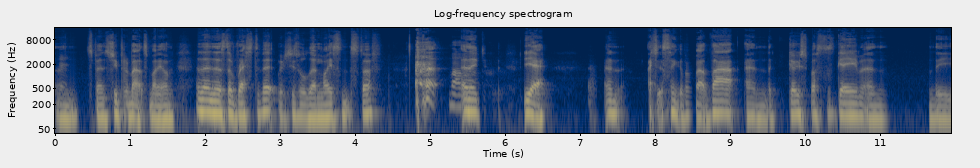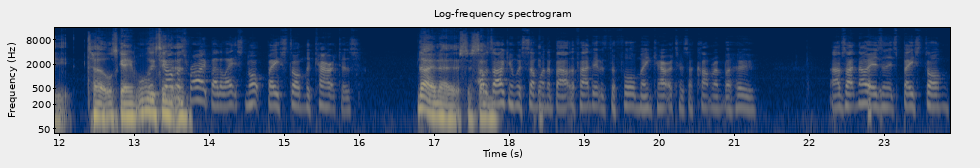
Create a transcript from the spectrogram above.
and mm. spend stupid amounts of money on. And then there's the rest of it, which is all their licensed stuff. And they, yeah, and I just think about that and the Ghostbusters game and the Turtles game. All these things. I was and- right, by the way. It's not based on the characters. no, no, it's just I was arguing with someone about the fact it was the four main characters. I can't remember who. I was like, no, it isn't. It's based on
